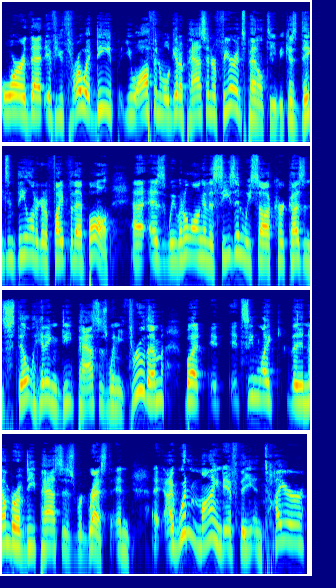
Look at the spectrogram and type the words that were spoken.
Or that if you throw it deep, you often will get a pass interference penalty because Diggs and Thielen are going to fight for that ball. Uh, as we went along in the season, we saw Kirk Cousins still hitting deep passes when he threw them, but it, it seemed like the number of deep passes regressed. And I, I wouldn't mind if the entire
